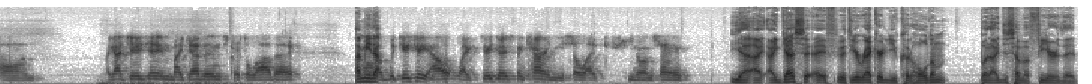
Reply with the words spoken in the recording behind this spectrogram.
Um, I got JJ and Mike Evans, Chris Olave. I mean, um, with JJ out, like JJ's been carrying me, so like, you know what I'm saying? yeah, I, I guess if with your record you could hold him, but I just have a fear that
